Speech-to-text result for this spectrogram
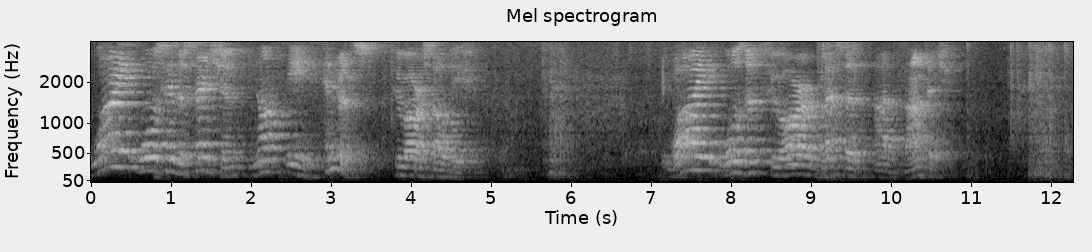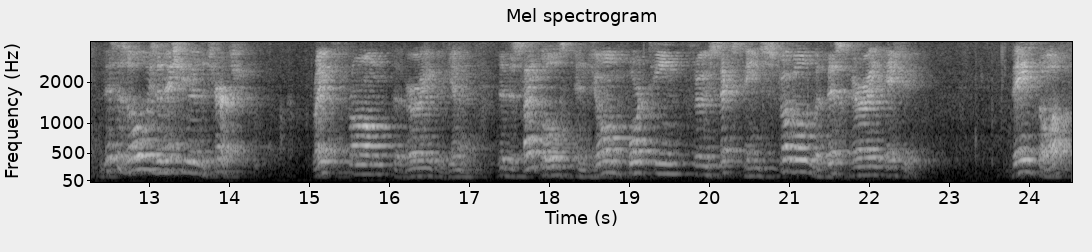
Why was his ascension not a hindrance to our salvation? Why was it to our blessed advantage? This is always an issue in the church, right from the very beginning. The disciples in John 14 through 16 struggled with this very issue. They thought,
